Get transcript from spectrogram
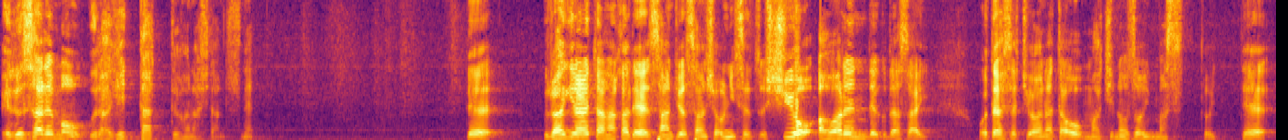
エルサレムを裏切ったっていう話なんですね。で裏切られた中で33章2節主を憐れんでください私たちはあなたを待ち望みます」と言って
